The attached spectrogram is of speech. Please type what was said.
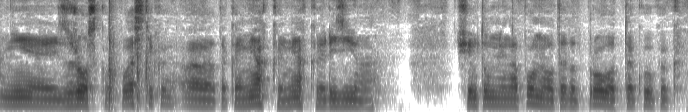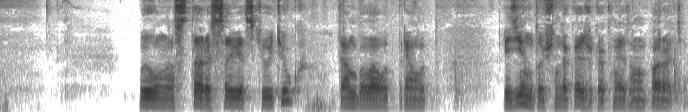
не из жесткого пластика, а такая мягкая-мягкая резина. Чем-то он мне напомнил вот этот провод, такой как был у нас старый советский утюг, там была вот прям вот резина точно такая же, как на этом аппарате.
